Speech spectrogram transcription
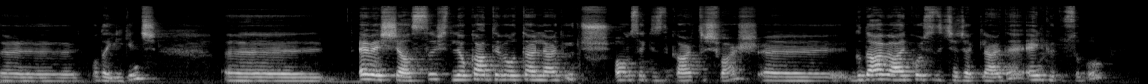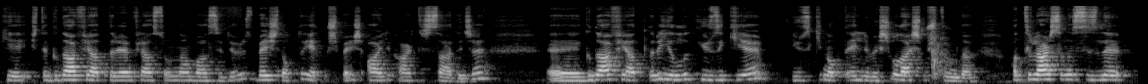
Ee, o da ilginç. Ee, ev eşyası, işte lokanta ve otellerde 3.18'lik artış var. Ee, gıda ve alkolsüz içeceklerde en kötüsü bu. Ki işte gıda fiyatları enflasyonundan bahsediyoruz. 5.75 aylık artış sadece. Ee, gıda fiyatları yıllık 102'ye 102.55'e ulaşmış durumda. Hatırlarsanız sizle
